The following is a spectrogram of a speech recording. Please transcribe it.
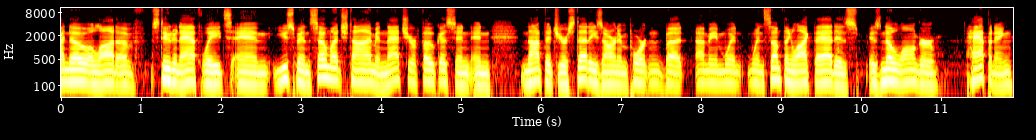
I know a lot of student athletes, and you spend so much time, and that's your focus. And, and not that your studies aren't important, but I mean, when when something like that is is no longer happening,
